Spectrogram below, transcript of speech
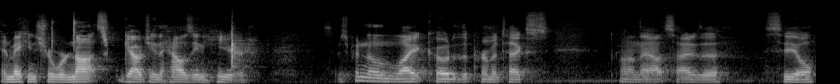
and making sure we're not gouging the housing here. So just putting a light coat of the Permatex on the outside of the seal,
